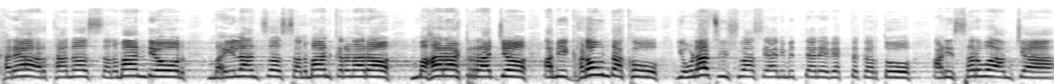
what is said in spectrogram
खऱ्या अर्थानं सन्मान देऊन महिलांचं सन्मान करणारं महाराष्ट्र राज्य आम्ही घडवून दाखवू एवढाच विश्वास या निमित्ताने व्यक्त करतो. आणि सर्व आमच्या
